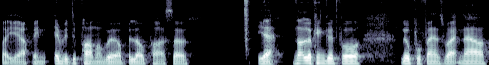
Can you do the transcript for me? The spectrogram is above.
But yeah, I think every department we're below par. So yeah, not looking good for Liverpool fans right now.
